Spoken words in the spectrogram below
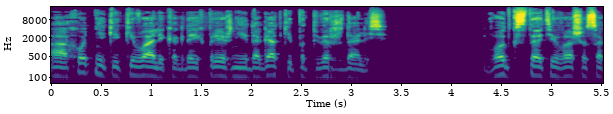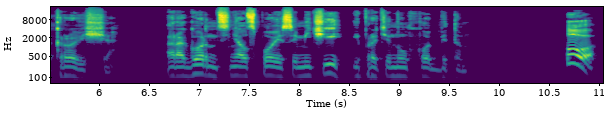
а охотники кивали, когда их прежние догадки подтверждались. «Вот, кстати, ваше сокровище». Арагорн снял с пояса мечи и протянул хоббитам. «О,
